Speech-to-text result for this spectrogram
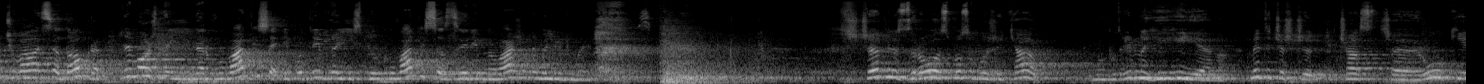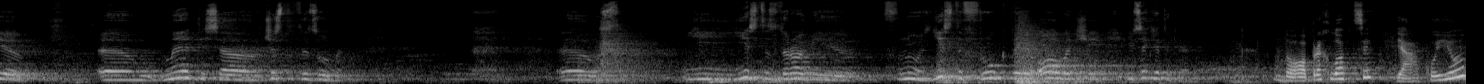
почувалася добре, не можна їй нервуватися і потрібно їй спілкуватися з рівноваженими людьми. Ще для здорового способу життя потрібна гігієна. Мити часто руки, е, митися, чистити зуби. Е, їсти здорові, ну, їсти фрукти, овочі і всяке таке. Добре, хлопці, дякую.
